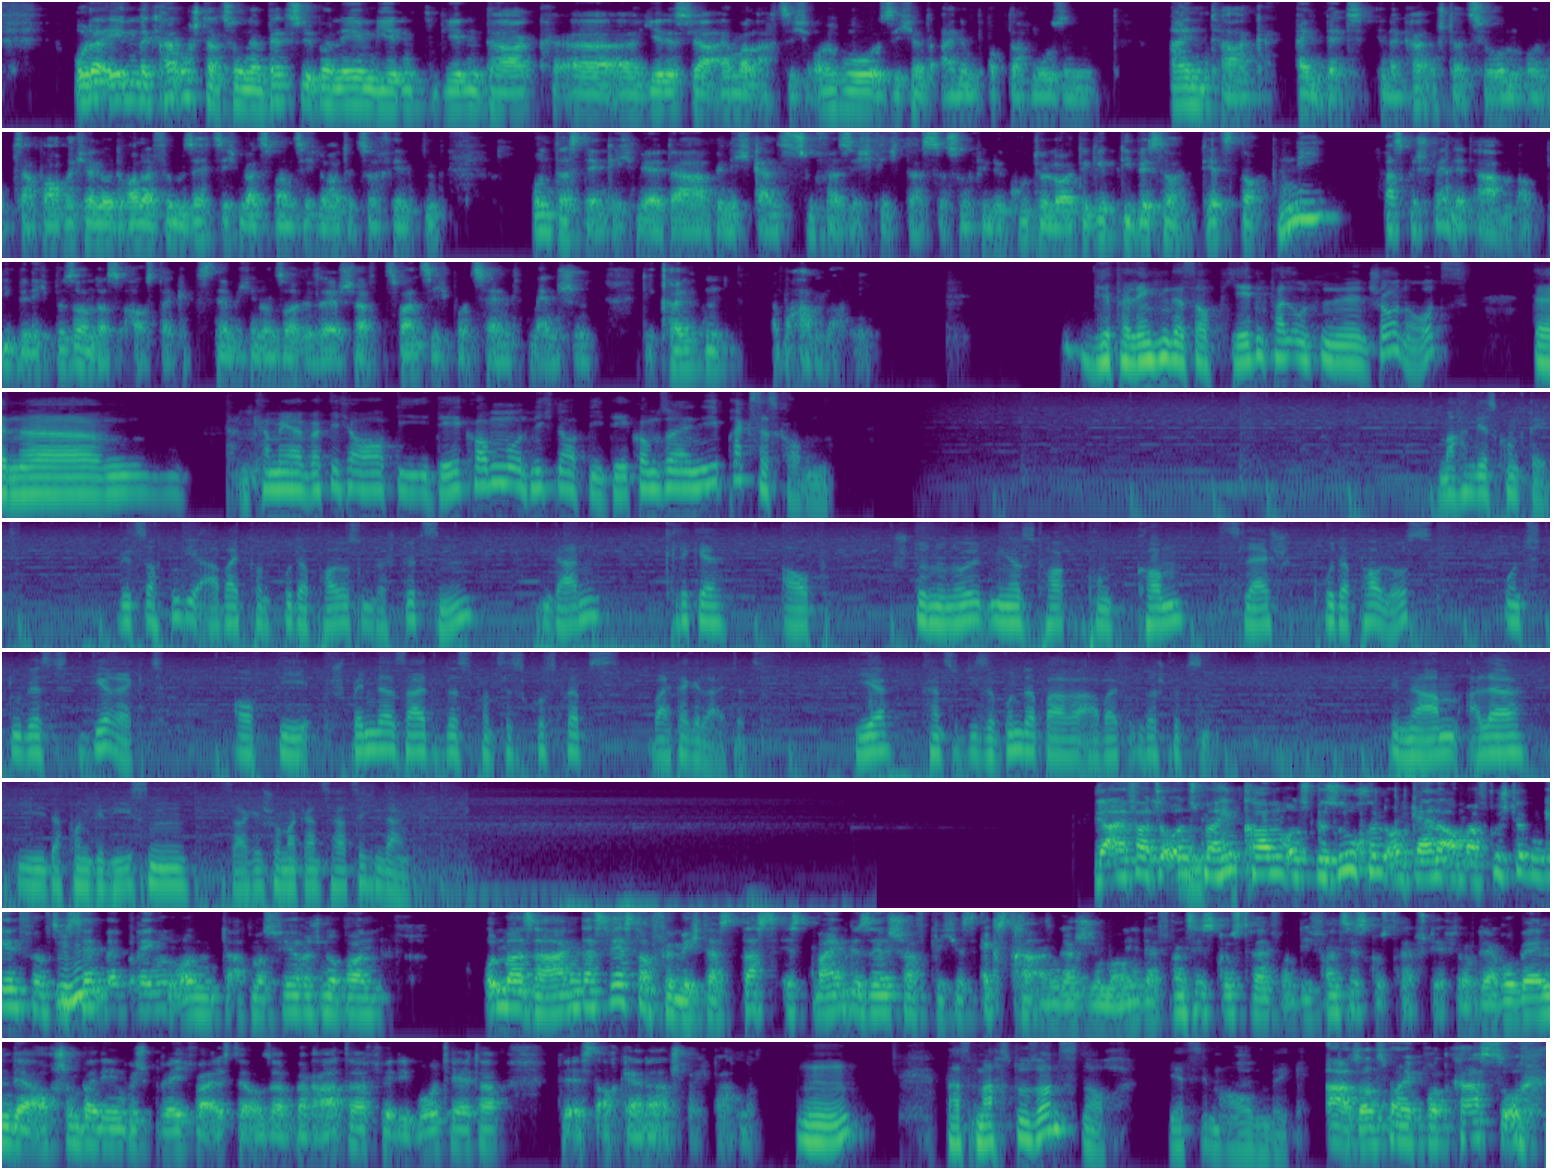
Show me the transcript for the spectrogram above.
Oder eben eine Krankenstation, ein Bett zu übernehmen, jeden, jeden Tag, äh, jedes Jahr einmal 80 Euro, sichert einem Obdachlosen einen Tag ein Bett in der Krankenstation. Und da brauche ich ja nur 365 mal 20 Leute zu finden. Und das denke ich mir, da bin ich ganz zuversichtlich, dass es so viele gute Leute gibt, die bis jetzt noch nie was gespendet haben. Auf die bin ich besonders aus. Da gibt es nämlich in unserer Gesellschaft 20 Prozent Menschen, die könnten, aber haben noch nie. Wir verlinken das auf jeden Fall unten in den Show Notes, denn ähm, dann kann man ja wirklich auch auf die Idee kommen und nicht nur auf die Idee kommen, sondern in die Praxis kommen. Machen wir es konkret. Willst auch du die Arbeit von Bruder Paulus unterstützen? Dann klicke auf stunde0-talk.com slash Bruder Paulus und du wirst direkt auf die Spenderseite des Franziskus-Treps weitergeleitet. Hier kannst du diese wunderbare Arbeit unterstützen. Im Namen aller, die davon genießen, sage ich schon mal ganz herzlichen Dank. Ja, einfach zu uns mal hinkommen, uns besuchen und gerne auch mal frühstücken gehen, 50 mhm. Cent mitbringen und Atmosphäre schnuppern und mal sagen, das wäre es doch für mich, dass das ist mein gesellschaftliches Extra-Engagement, der Franziskus-Treff und die Franziskus-Treff-Stiftung. Der Ruben, der auch schon bei dem Gespräch war, ist ja unser Berater für die Wohltäter, der ist auch gerne Ansprechpartner. Mhm. Was machst du sonst noch? Jetzt im Augenblick. Ah, sonst mache ich Podcasts so.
